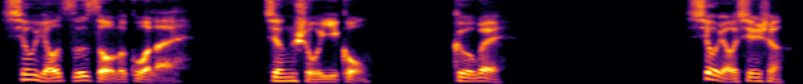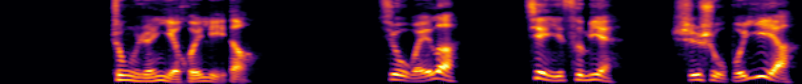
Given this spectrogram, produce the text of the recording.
逍遥子走了过来，将手一拱：“各位，逍遥先生。”众人也回礼道。久违了，见一次面，实属不易啊。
